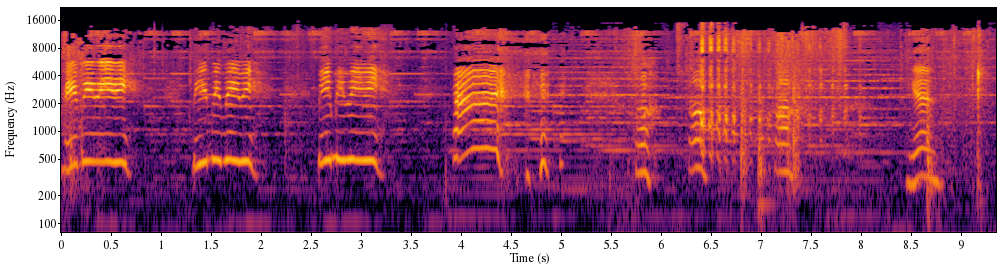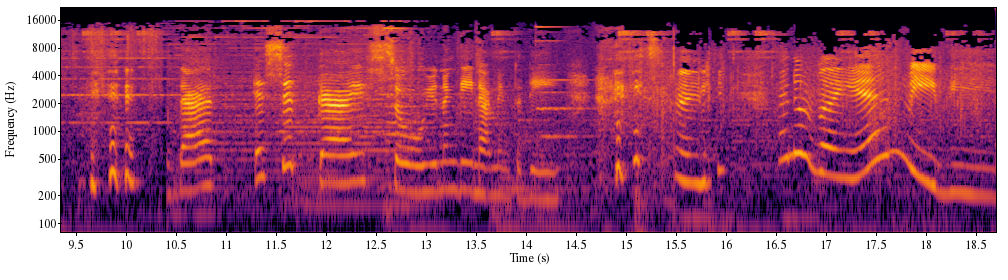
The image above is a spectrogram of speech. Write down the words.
Baby, baby! Baby, baby! Baby, baby! Ah, ah. Yan. That is it, guys. So, yun ang day namin today. Smiley. Ano ba yan, baby?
